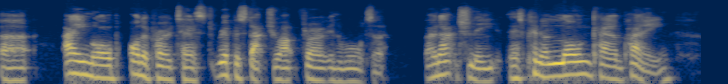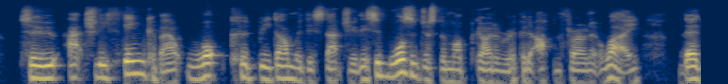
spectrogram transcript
uh, a mob on a protest, rip a statue up, throw it in the water. and actually, there's been a long campaign to actually think about what could be done with this statue. This wasn't just a mob going and ripping it up and throwing it away. There's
